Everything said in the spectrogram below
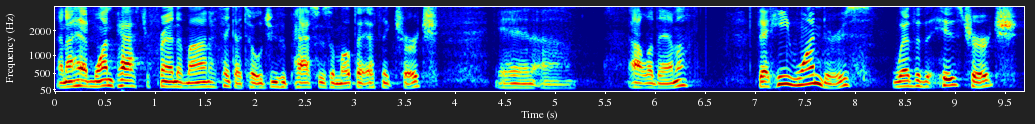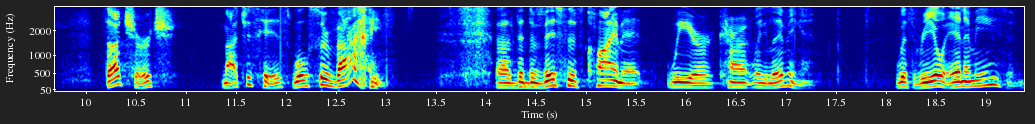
And I had one pastor friend of mine, I think I told you, who pastors a multi ethnic church in uh, Alabama, that he wonders whether the, his church, the church, not just his, will survive uh, the divisive climate we are currently living in with real enemies and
